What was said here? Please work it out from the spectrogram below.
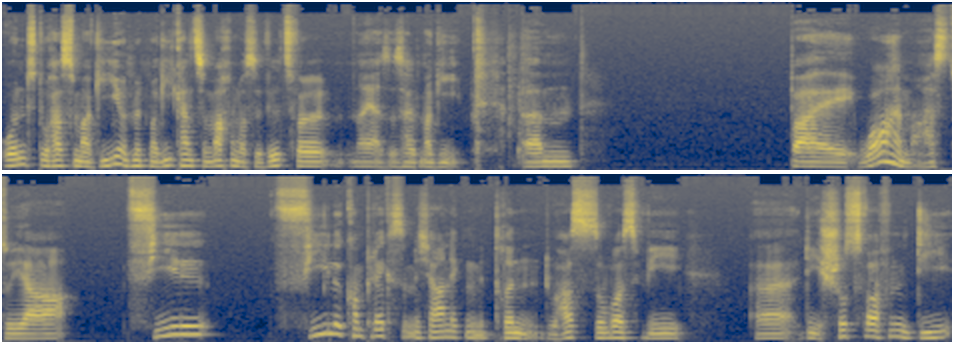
Und du hast Magie und mit Magie kannst du machen, was du willst, weil, naja, es ist halt Magie. Ähm, bei Warhammer hast du ja viel, viele komplexe Mechaniken mit drin. Du hast sowas wie äh, die Schusswaffen, die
